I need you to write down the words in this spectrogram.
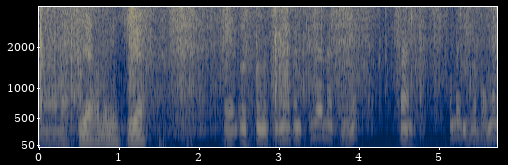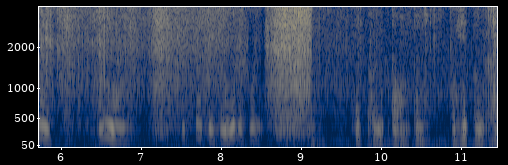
อ่าว่าเคลียร์ครับวันนี้เคลียร์เป็นเออตื่นพี่น้องกันเที่ยนะถือนั่นเขาไม่ดีเขาบอกว่านี่นี่หยังเชื่อติดมือไปพุ่นเห็ดผึ่งตองต้นต้องเห็ดผึ่งเขา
